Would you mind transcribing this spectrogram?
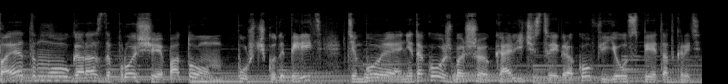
Поэтому гораздо проще потом пушечку допилить, тем более не такое уж большое количество игроков ее успеет открыть.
